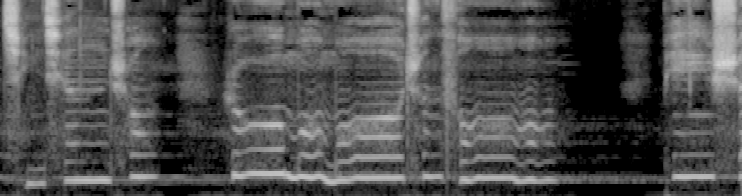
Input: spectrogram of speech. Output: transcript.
情千种，如脉脉春风，冰雪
